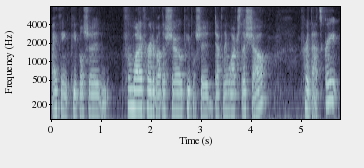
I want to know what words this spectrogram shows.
I think people should, from what I've heard about the show, people should definitely watch the show. I've heard that's great.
